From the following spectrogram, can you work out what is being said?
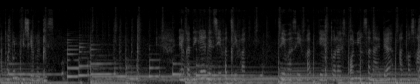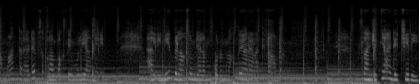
ataupun fisiologis. Yang ketiga ada sifat-sifat. Sifat-sifat yaitu respon yang senada atau sama terhadap sekelompok stimuli yang mirip. Hal ini berlangsung dalam kurun waktu yang. Selanjutnya ada ciri.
